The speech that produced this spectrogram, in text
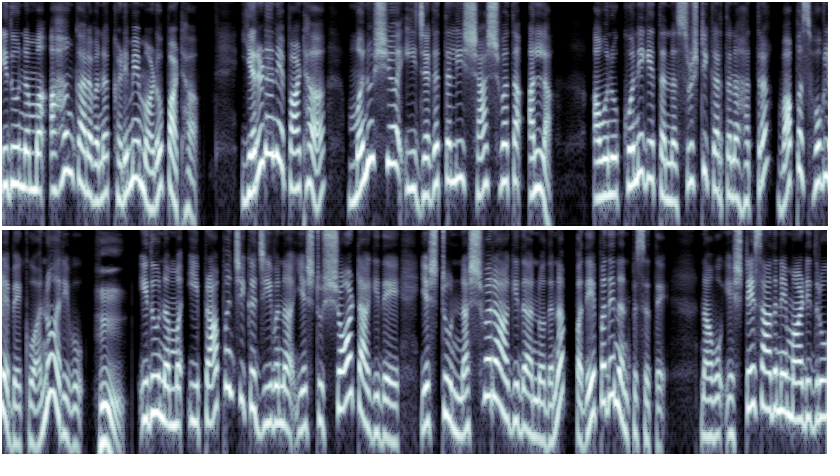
ಇದು ನಮ್ಮ ಅಹಂಕಾರವನ್ನ ಕಡಿಮೆ ಮಾಡೋ ಪಾಠ. ಎರಡನೇ ಪಾಠ ಮನುಷ್ಯ ಈ ಜಗತ್ತಲ್ಲಿ ಶಾಶ್ವತ ಅಲ್ಲ. ಅವನು ಕೊನೆಗೆ ತನ್ನ ಸೃಷ್ಟಿಕರ್ತನ ಹತ್ರ ವಾಪಸ್ ಹೋಗ್ಲೇಬೇಕು ಅನ್ನೋ ಅರಿವು. ಹ್ಮ್. ಇದು ನಮ್ಮ ಈ ಪ್ರಾಪಂಚಿಕ ಜೀವನ ಎಷ್ಟು ಶಾರ್ಟ್ ಆಗಿದೆ, ಎಷ್ಟು ನಶ್ವರ ಆಗಿದೆ ಅನ್ನೋದನ್ನ ಪದೇ ಪದೇ ನೆನಪಿಸುತ್ತೆ. ನಾವು ಎಷ್ಟೇ ಸಾಧನೆ ಮಾಡಿದ್ರೂ,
